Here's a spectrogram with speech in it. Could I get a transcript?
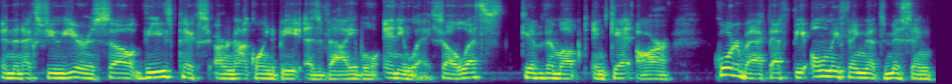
in the next few years. So these picks are not going to be as valuable anyway. So let's give them up and get our quarterback. That's the only thing that's missing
